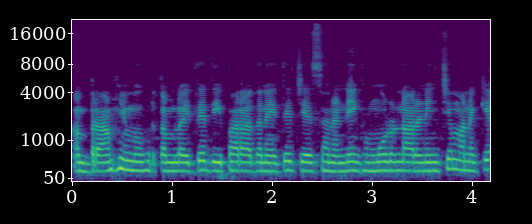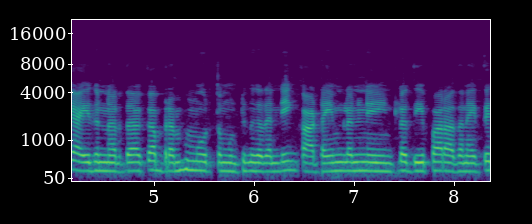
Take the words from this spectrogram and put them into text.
బ్రాహ్మీ ముహూర్తంలో అయితే దీపారాధన అయితే చేశానండి. ఇంకా మూడున్నర నుంచి మనకి ఐదున్నర దాకా బ్రహ్మముహూర్తం ఉంటుంది కదండి. ఇంకా ఆ టైంలోనే నేను ఇంట్లో దీపారాధన అయితే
